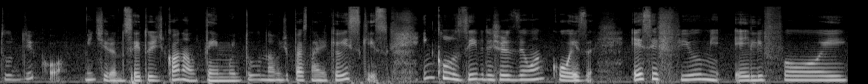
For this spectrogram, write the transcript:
tudo de cor. Mentira, eu não sei tudo de cor, não. Tem muito nome de personagem que eu esqueço. Inclusive, deixa eu dizer uma coisa. Esse filme, ele foi.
